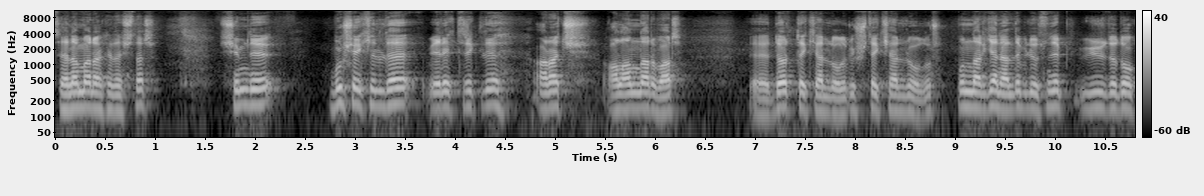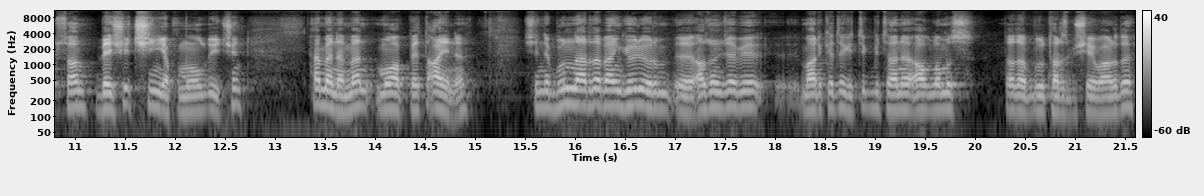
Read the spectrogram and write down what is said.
Selamlar arkadaşlar. Şimdi bu şekilde elektrikli araç alanlar var. 4 tekerli olur, 3 tekerli olur. Bunlar genelde biliyorsunuz hep %95'i Çin yapımı olduğu için hemen hemen muhabbet aynı. Şimdi bunlarda ben görüyorum e, az önce bir markete gittik. Bir tane ablamızda da bu tarz bir şey vardı.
